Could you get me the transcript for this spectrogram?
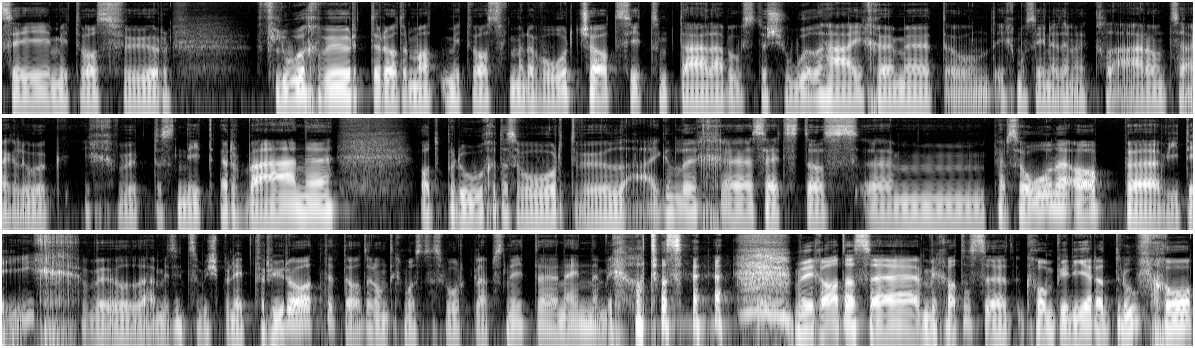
sehen, mit was für Fluchwörter oder mit was für einem Wortschatz sie zum Teil eben aus der Schule heimkommen. Und ich muss ihnen dann erklären und sagen, schau, ich würde das nicht erwähnen. Oder brauchen das Wort, weil eigentlich äh, setzt das ähm, Personen ab äh, wie dich, weil äh, wir sind zum Beispiel nicht verheiratet, oder? Und ich muss das Wort glaube ich nicht äh, nennen. Man kann das, man kann das, äh, man kann das äh, kombinieren und draufkommen.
